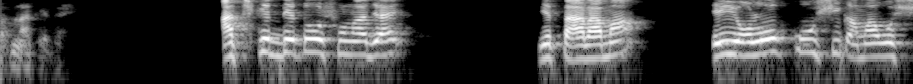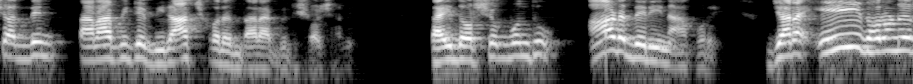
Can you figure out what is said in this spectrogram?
আপনাকে দেয়। আজকের ডেটেও শোনা যায় যে তারামা এই অলোক কৌশিক অমাবস্যার দিন তারাপীঠে বিরাজ করেন তারাপীঠ শ্মশানে। তাই দর্শক বন্ধু, আর দেরি না করে যারা এই ধরনের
